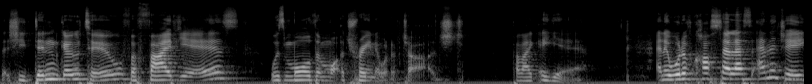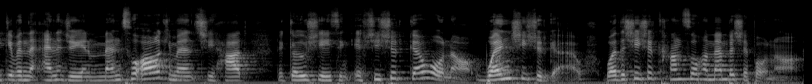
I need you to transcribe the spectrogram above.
that she didn't go to for five years was more than what a trainer would have charged for like a year. And it would have cost her less energy given the energy and mental arguments she had negotiating if she should go or not, when she should go, whether she should cancel her membership or not.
